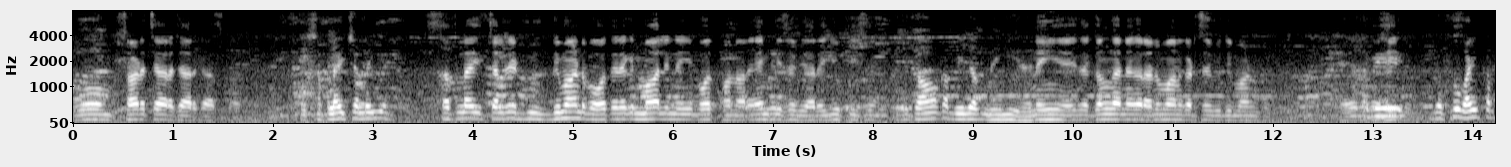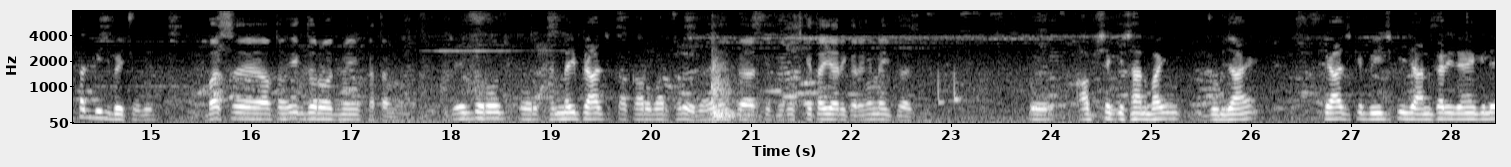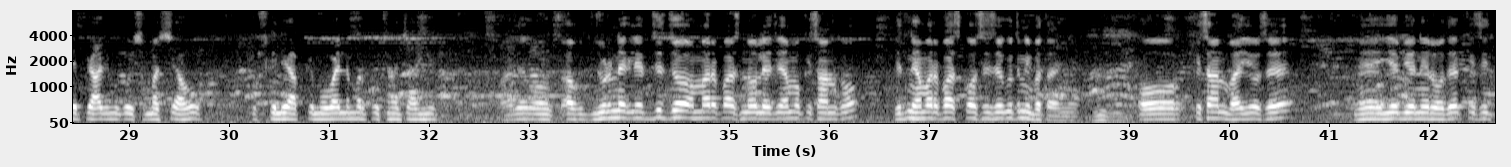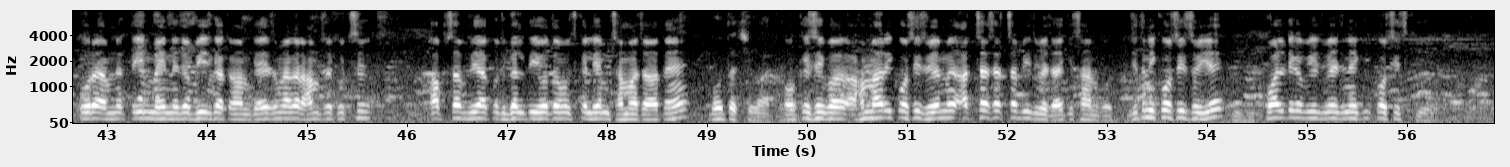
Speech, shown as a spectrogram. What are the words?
वो साढ़े चार हज़ार के आसपास। तो सप्लाई चल रही है? सप्लाई चल रही डिमांड बहुत है लेकिन माल ही नहीं है बहुत फ़ोन आ रहा है एमपी से भी आ रहा है यूपी से। गाँव का बीज अब नहीं है। नहीं है इधर गंगानगर हनुमानगढ़ से भी डिमांड भाई कब तक बीज बेचोगे? बस अब तो एक दो रोज में ही खत्म हो एक दो रोज और फिर नई प्याज का कारोबार शुरू हो जाएगा। नई प्याज की फिर उसकी तैयारी करेंगे नई प्याज की। तो आपसे किसान भाई जुड़ जाएँ प्याज के बीज की जानकारी देने के लिए प्याज में कोई समस्या हो उसके लिए आपके मोबाइल नंबर पूछना चाहेंगे। देखो अब जुड़ने के लिए जिस जो हमारे पास नॉलेज है हम किसान को जितनी हमारे पास कोशिश है उतनी बताएँगे। और किसान भाइयों से मैं ये भी अनुरोध है किसी पूरे हमने तीन महीने जो बीज का काम किया है, इसमें अगर हमसे कुछ अपशब्द या कुछ गलती हो तो उसके लिए हम क्षमा चाहते हैं। बहुत अच्छी बात है। और किसी बार हमारी कोशिश हुई है हमने अच्छा से अच्छा बीज भेजा है किसान को। जितनी कोशिश हुई है क्वालिटी का बीज भेजने की कोशिश की है।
